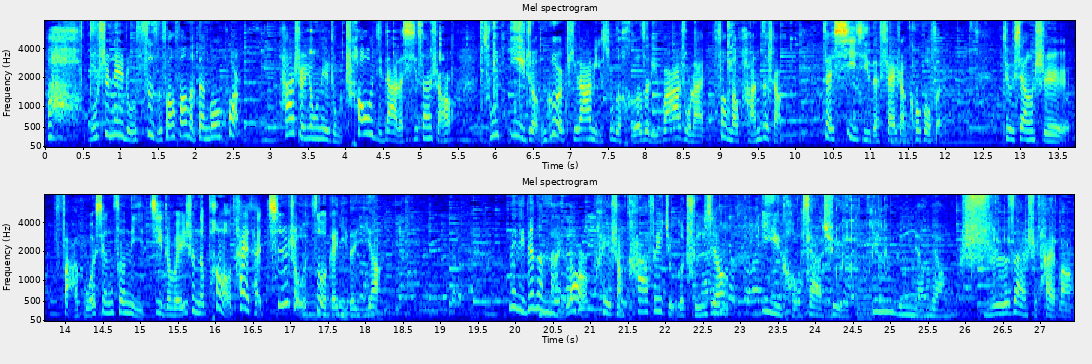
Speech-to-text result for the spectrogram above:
啊！不是那种四四方方的蛋糕块儿，它是用那种超级大的西餐勺，从一整个提拉米苏的盒子里挖出来，放到盘子上，再细细的筛上 COCO 粉，就像是法国乡村里系着围裙的胖老太太亲手做给你的一样。那里边的奶酪配上咖啡酒的醇香，一口下去，冰冰凉凉，实在是太棒了。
